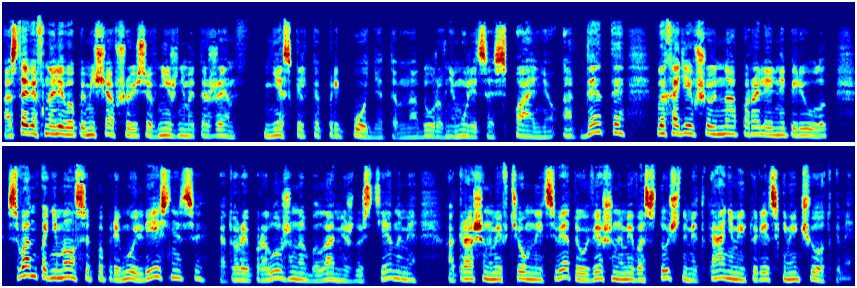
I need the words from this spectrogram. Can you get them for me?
Оставив налево помещавшуюся в нижнем этаже несколько приподнятым над уровнем улицы спальню Адетте, выходившую на параллельный переулок, Сван поднимался по прямой лестнице, которая проложена была между стенами, окрашенными в темный цвет и увешанными восточными тканями и турецкими четками,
